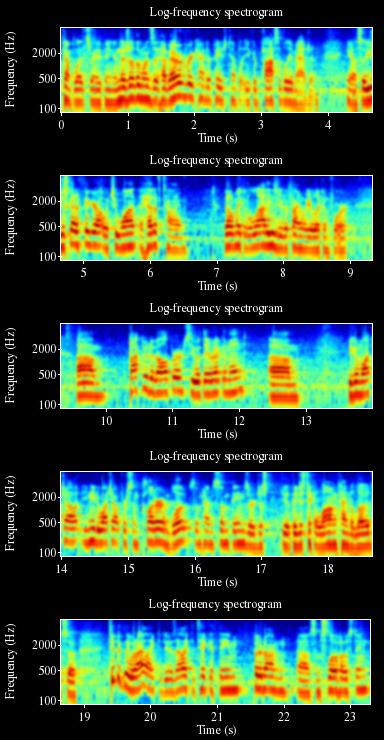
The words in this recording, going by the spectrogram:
templates or anything, and there's other ones that have every kind of page template you could possibly imagine. You know, so you just got to figure out what you want ahead of time. That'll make it a lot easier to find what you're looking for. Um, talk to a developer, see what they recommend. Um, you can watch out. You need to watch out for some clutter and bloat. Sometimes some themes are just you know, they just take a long time to load. So typically, what I like to do is I like to take a theme, put it on uh, some slow hosting,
